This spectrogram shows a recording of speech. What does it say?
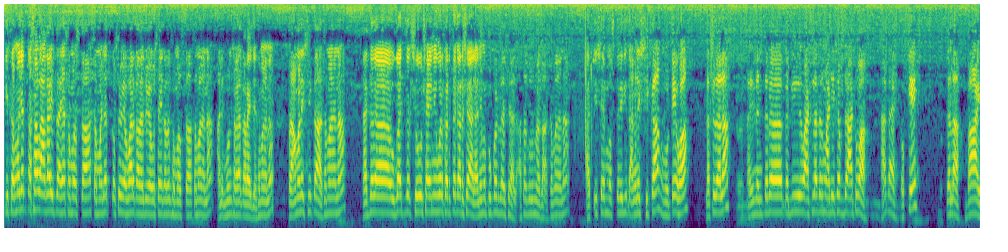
की समाजात कसा वागायचा या समजता? समाजात कसं व्यवहार करायचा व्यवसाय करायचा समजता? समजा ना? आणि म्हणून सगळं करायचं. समजा ना? प्रामाणिक शिका. समजा ना? नाहीतर उगाच शो शायनिंग खर्च करशाल आणि मग फुकट जाशाल. असं करू नका. समजा ना? अतिशय मस्तपैकी चांगले शिका. मोठे व्हा. लक्ष झाला आणि नंतर कधी वाटला तर माझे शब्द आठवा. हा काय? ओके? चला. बाय.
